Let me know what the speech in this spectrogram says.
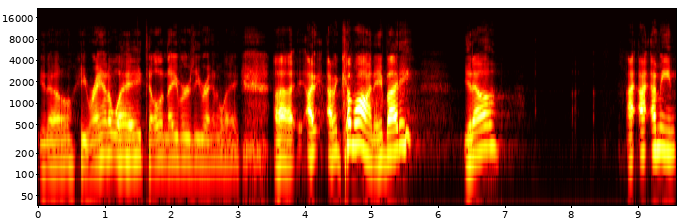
You know, he ran away. Tell the neighbors he ran away. Uh, I, I mean, come on, anybody? You know? I, I, I mean,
